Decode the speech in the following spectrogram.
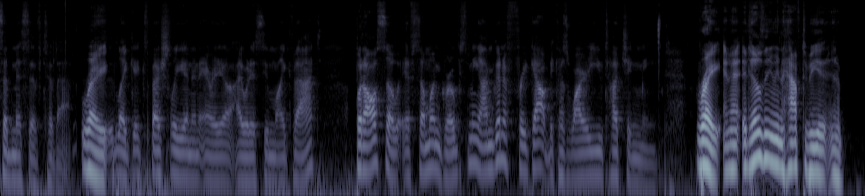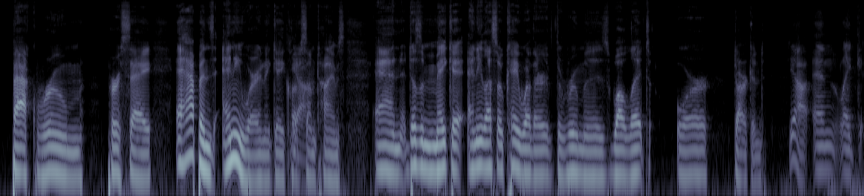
submissive to that. Right. Like especially in an area I would assume like that. But also if someone gropes me, I'm going to freak out because why are you touching me? Right. And it it doesn't even have to be in a back room per se. It happens anywhere in a gay club Yeah. sometimes. And it doesn't make it any less okay whether the room is well lit or darkened. Yeah, and like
